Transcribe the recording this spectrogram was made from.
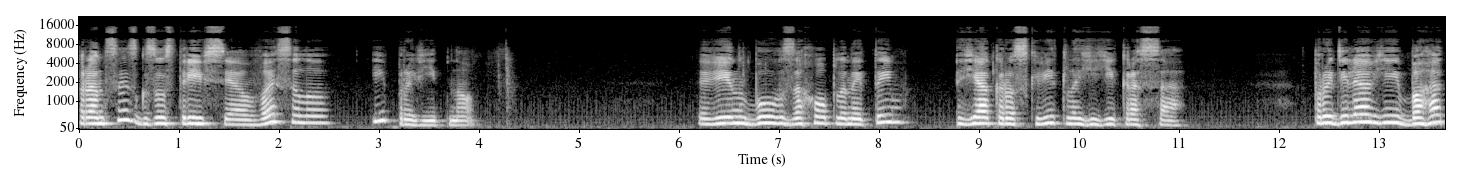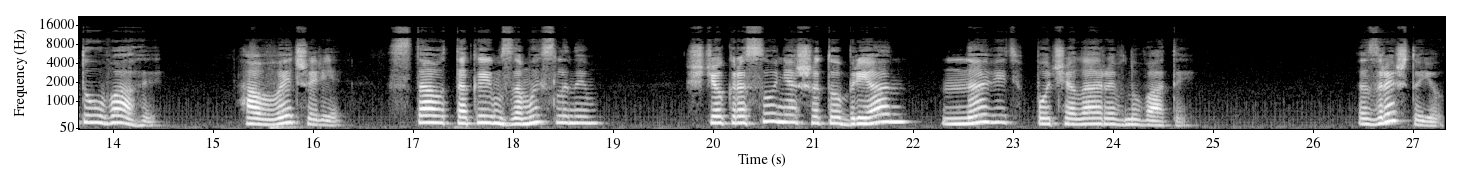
Франциск зустрівся весело і привітно. Він був захоплений тим, як розквітла її краса, приділяв їй багато уваги а ввечері став таким замисленим, що красуня Шатобріан навіть почала ревнувати. Зрештою,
